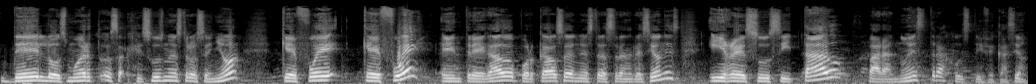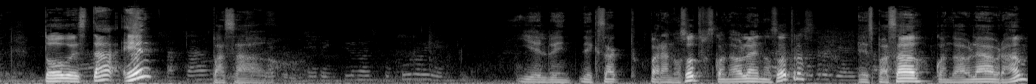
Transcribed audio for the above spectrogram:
de los muertos a Jesús nuestro Señor, que fue que fue entregado por causa de nuestras transgresiones y resucitado para nuestra justificación. Todo está en Pasado. pasado. El 21 es futuro y el 20, exacto, para nosotros, cuando habla de nosotros, es pasado. Cuando habla de Abraham,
